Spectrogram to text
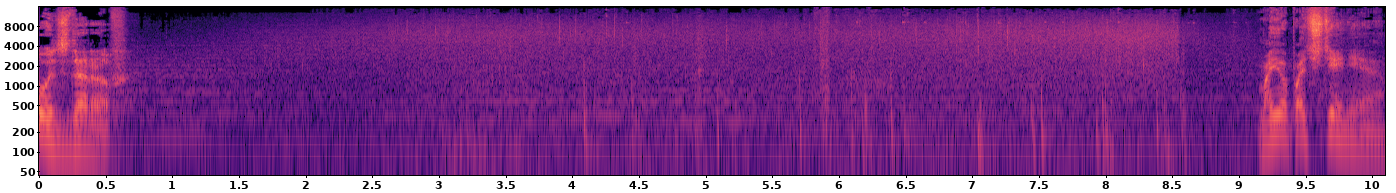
Будь здоров. Мое почтение.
